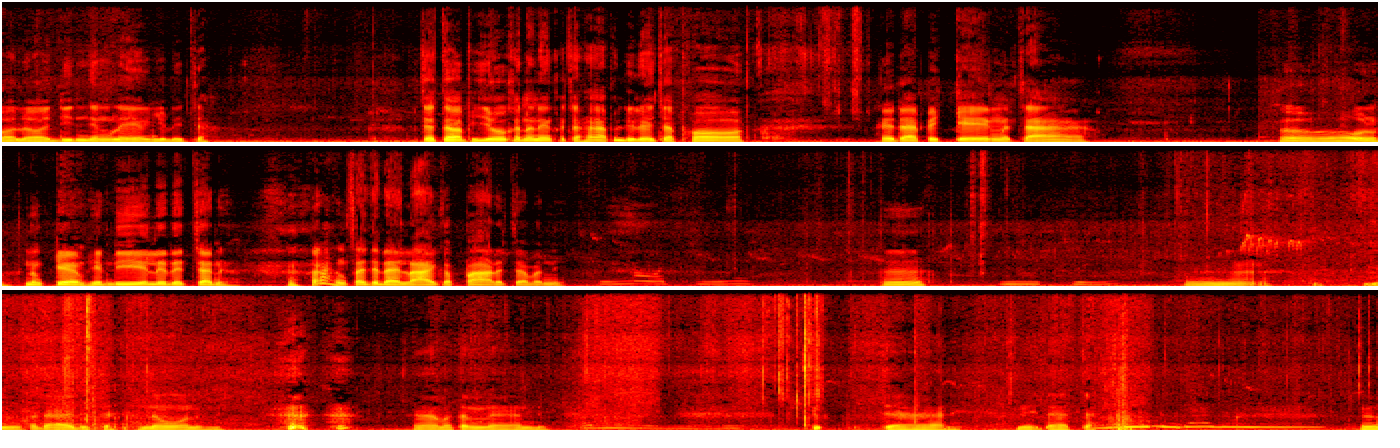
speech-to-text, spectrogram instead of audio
บอกเลยว่าดินยังแรงอยู่เลยจ้ะแต่แต่ว่าพี่โยก็นั่นเองก็จะห้าไปเรื่อยๆจ้ะพอให้ได้ไปเกงนะจ๊ะโอ้น้องแก้มเห็นดีเลยนะจ๊ะสงสัยจะได้หลายกับป้าเลยจ้ะวันนี้หน่อจิ๋วฮะหน่อจิ๋วอืมยูก็ได้ด้วยจ้ะนอนหามาตั้งนานดิจ้านี่ได้จ้ะ เลย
